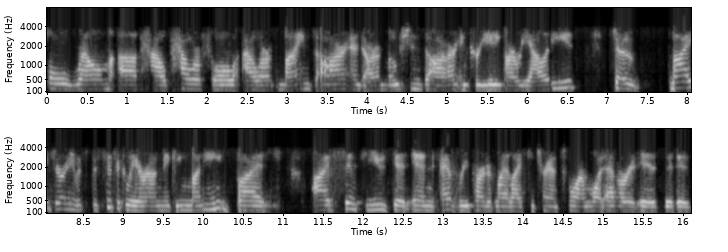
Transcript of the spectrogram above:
whole realm of how powerful our minds are and our emotions are in creating our realities. So my journey was specifically around making money, but I've since used it in every part of my life to transform whatever it is that is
